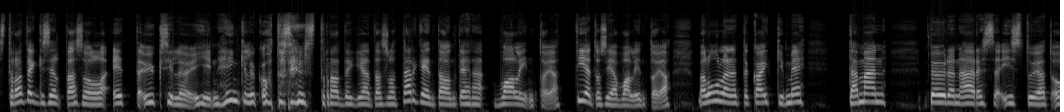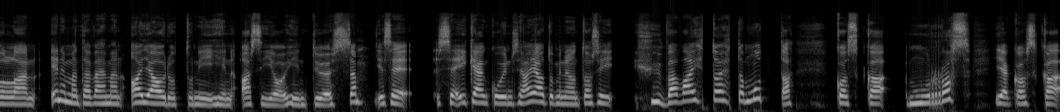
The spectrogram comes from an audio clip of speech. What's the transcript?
strategisella tasolla että yksilöihin henkilökohtaisen strategian tasolla. Tärkeintä on tehdä valintoja, tietoisia valintoja. Mä luulen, että kaikki me tämän pöydän ääressä istujat ollaan enemmän tai vähemmän ajauduttu niihin asioihin työssä. Ja se, se ikään kuin se ajautuminen on tosi hyvä vaihtoehto, mutta koska murros ja koska ä,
